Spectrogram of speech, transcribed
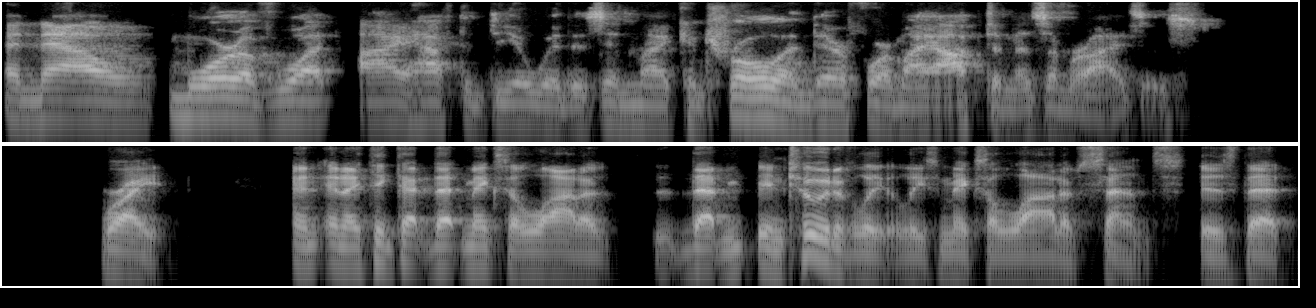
And now more of what I have to deal with is in my control, and therefore my optimism rises. Right. And and I think that that makes a lot of that intuitively at least makes a lot of sense is that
